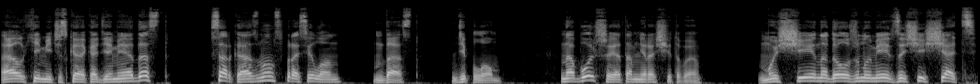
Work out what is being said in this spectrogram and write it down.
Алхимическая академия даст? С сарказмом спросил он. Даст. Диплом. На большее я там не рассчитываю. Мужчина должен уметь защищать,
